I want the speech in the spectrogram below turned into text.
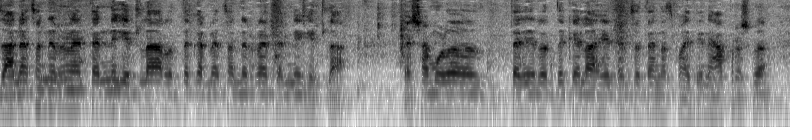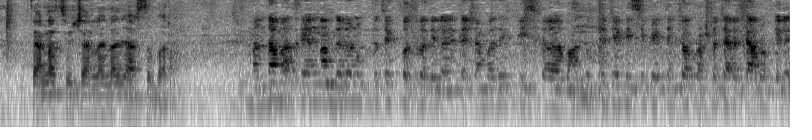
जाण्याचा निर्णय त्यांनी घेतला रद्द करण्याचा निर्णय त्यांनी घेतला. कशामुळं त्यांनी रद्द केला हे त्यांचं त्यांनाच माहिती नाही हा प्रश्न त्यांनाच विचारलेला जास्त बरं. मंदा मात्रे यांना आपल्याला नुकतंच एक पत्र दिलं आहे त्याच्यामध्ये वाहतूकचे जे डीसीपी आहेत त्यांच्यावर भ्रष्टाचाराचे आरोप केले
